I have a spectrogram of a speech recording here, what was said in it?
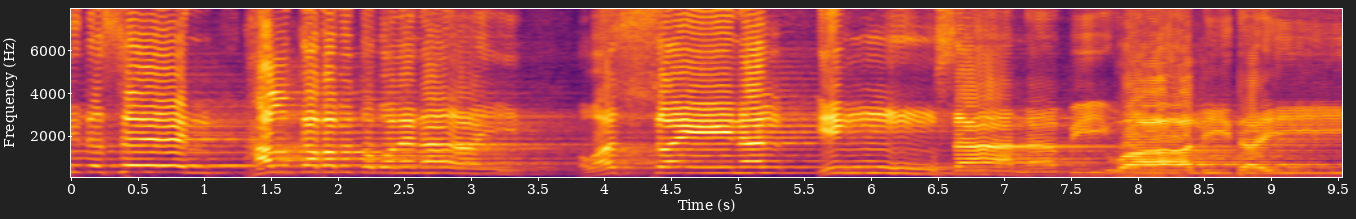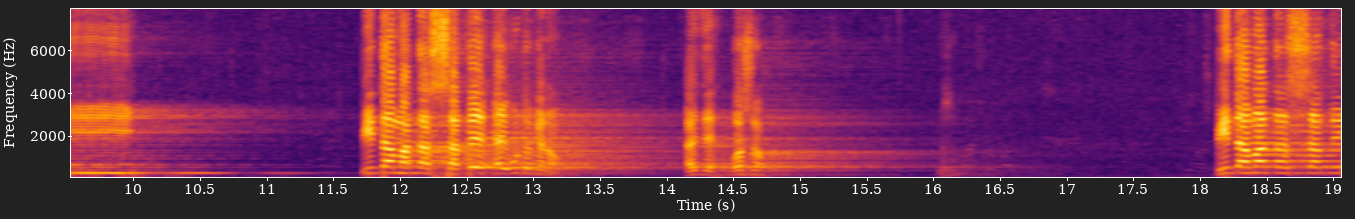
দিতেছেন, হালকাভাবে তো বলে নাই। ওয়াসাইনাল ইনসানা বিওয়ালিদাই পিতা মাতার সাথে, এই উঠো কেন? এই যে, বসো। পিতা মাতার সাথে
